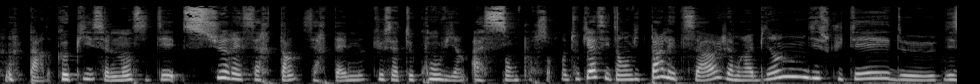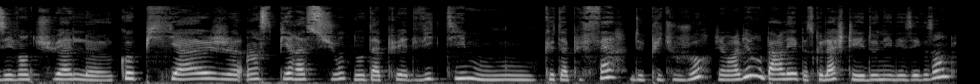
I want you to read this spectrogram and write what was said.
Pardon. Copie seulement si t'es sûr et certain, certaine, que ça te convient à 100%. En tout cas, si t'as envie de parler de ça, j'aimerais bien discuter de des éventuels euh, copiages, inspirations dont t'as pu être victime ou que t'as pu faire depuis toujours. J'aimerais bien en parler parce que là, je t'ai donné des exemples,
